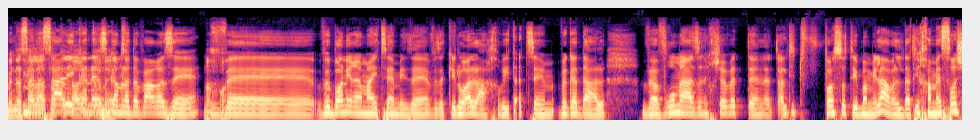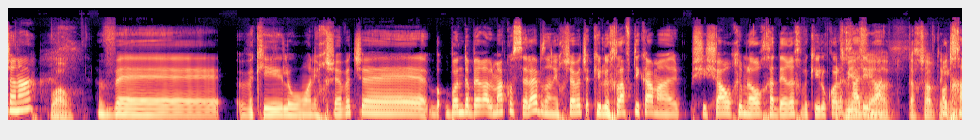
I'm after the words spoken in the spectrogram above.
מנסה מנסה להיכנס. גם לדבר הזה, נכון. ו... ובוא נראה מה יצא מזה, וזה כאילו הלך והתעצם וגדל, ועברו מאז, אני חושבת, אל תתפוס אותי במילה, אבל לדעתי 15 שנה, וואו. ו... וכאילו, אני חושבת ש... בוא נדבר על מאקו סלבס, אני חושבת שכאילו החלפתי כמה, שישה אורחים לאורך הדרך, וכאילו כל את מי אחד הכי עם. אהבת? עכשיו תגיד. אותך,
